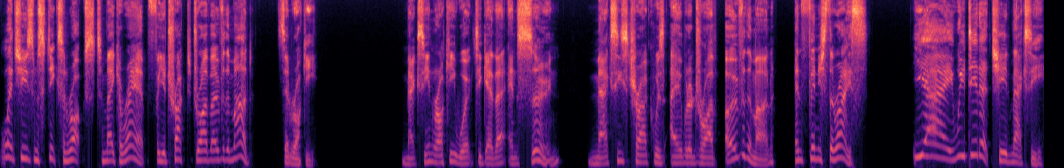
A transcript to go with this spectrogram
Let's use some sticks and rocks to make a ramp for your truck to drive over the mud, said Rocky. Maxy and Rocky worked together, and soon Maxy's truck was able to drive over the mud and finish the race. Yay, we did it, cheered Maxy.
